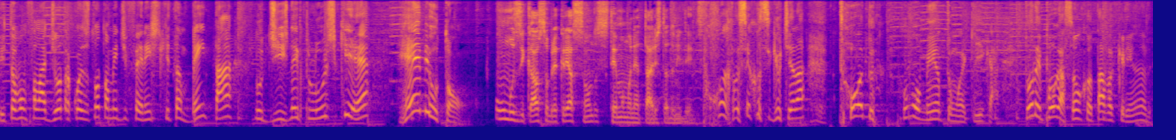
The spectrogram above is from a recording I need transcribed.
Então vamos falar de outra coisa totalmente diferente que também tá no Disney Plus, que é Hamilton. Um musical sobre a criação do sistema monetário estadunidense. Porra, você conseguiu tirar todo o momentum aqui, cara. Toda a empolgação que eu tava criando,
